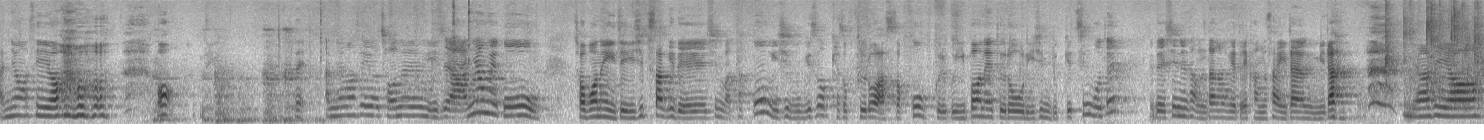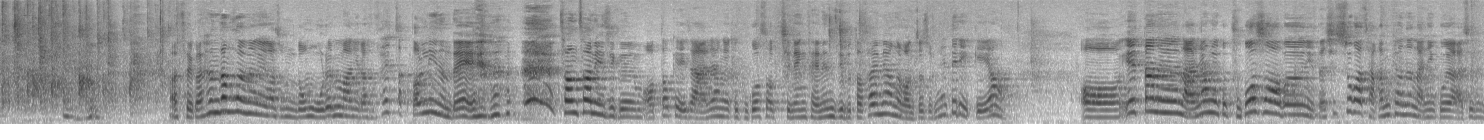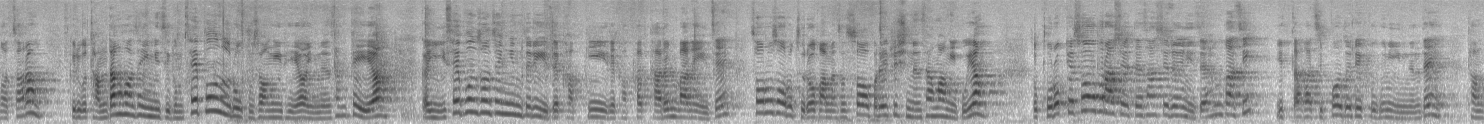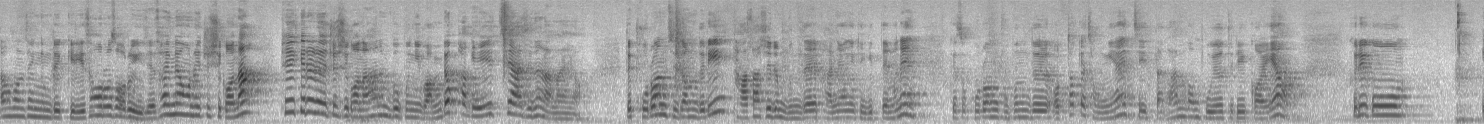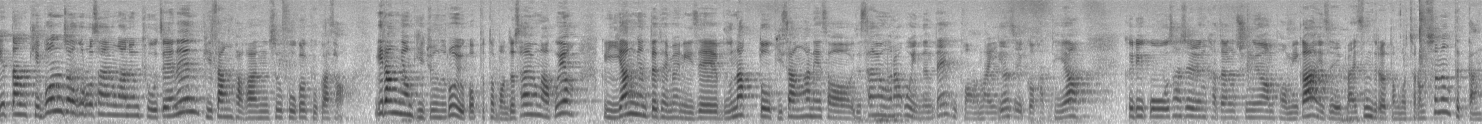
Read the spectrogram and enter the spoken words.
안녕하세요. 어, 네. 네, 안녕하세요. 저는 이제 안양외고 저번에 이제 24기 내신 맡았고 25기 수업 계속 들어왔었고 그리고 이번에 들어올 26기 친구들 내신을 담당하게 될 강사 이다영입니다. 안녕하세요. 아, 제가 현장 설명회가 좀 너무 오랜만이라서 살짝 떨리는데 천천히 지금 어떻게 이제 안양외고 국어 수업 진행되는지부터 설명을 먼저 좀 해드릴게요. 어, 일단은 안양외고 국어 수업은 일단 시수가 작은 편은 아니고요. 아시는 것처럼. 그리고 담당 선생님이 지금 세 분으로 구성이 되어 있는 상태예요. 그러니까 이 세 분 선생님들이 이제 각기 이제 각각 다른 반에 이제 서로 서로 들어가면서 수업을 해주시는 상황이고요. 또 그렇게 수업을 하실 때 사실은 이제 한 가지 이따가 짚어드릴 부분이 있는데 담당 선생님들끼리 서로 서로 이제 설명을 해주시거나 필기를 해주시거나 하는 부분이 완벽하게 일치하지는 않아요. 근데 그런 지점들이 다 사실은 문제에 반영이 되기 때문에 그래서 그런 부분들 어떻게 정리할지 이따가 한번 보여드릴 거예요. 그리고 일단 기본적으로 사용하는 교재는 비상바간수 국어 교과서 1학년 기준으로 이것부터 먼저 사용하고요. 그 2학년 때 되면 이제 문학도 비상한해서 이제 사용을 하고 있는데 그거 아마 이어질 것 같아요. 그리고 사실은 가장 중요한 범위가 이제 말씀드렸던 것처럼 수능 특강.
